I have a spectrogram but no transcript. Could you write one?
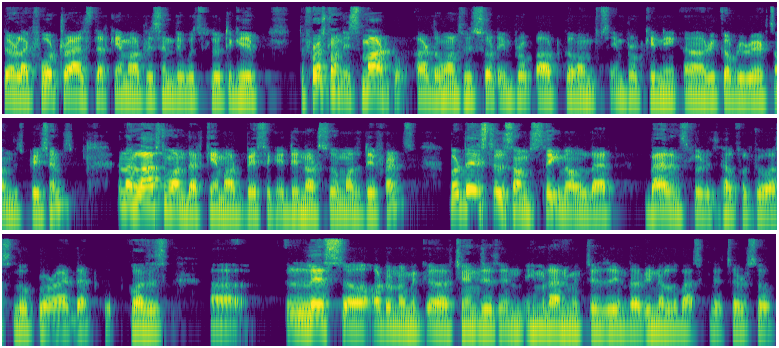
There are like four trials that came out recently with fluid to give. The first one is SMART, are the ones which showed improved outcomes, improved kidney uh, recovery rates on these patients. And the last one that came out, basically, did not so much difference but there is still some signal that balanced fluid is helpful to us, low chloride, that causes uh, less uh, autonomic uh, changes in hemodynamic changes in the renal vasculature. So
